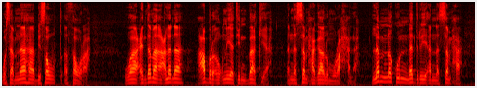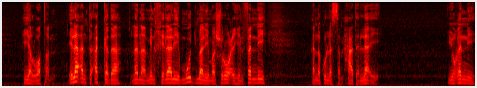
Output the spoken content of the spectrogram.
وسمناها بصوت الثورة. وعندما أعلن عبر أغنية باكية أن السمحة قالوا مرحلة. لم نكن ندري أن السمحة هي الوطن. إلى أن تأكد لنا من خلال مجمل مشروعه الفني أن كل السمحات اللائي يغني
